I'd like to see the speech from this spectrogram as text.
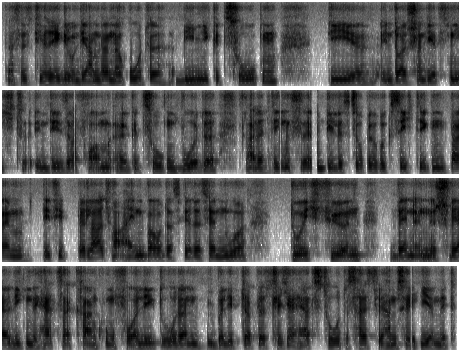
Das ist die Regel und die haben dann eine rote Linie gezogen die in Deutschland jetzt nicht in dieser Form äh, gezogen wurde. Allerdings gilt es zu berücksichtigen beim Defibrillator-Einbau, dass wir das ja nur durchführen, wenn eine schwerwiegende Herzerkrankung vorliegt oder ein überlebter plötzlicher Herztod. Das heißt, wir haben es ja hier mit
